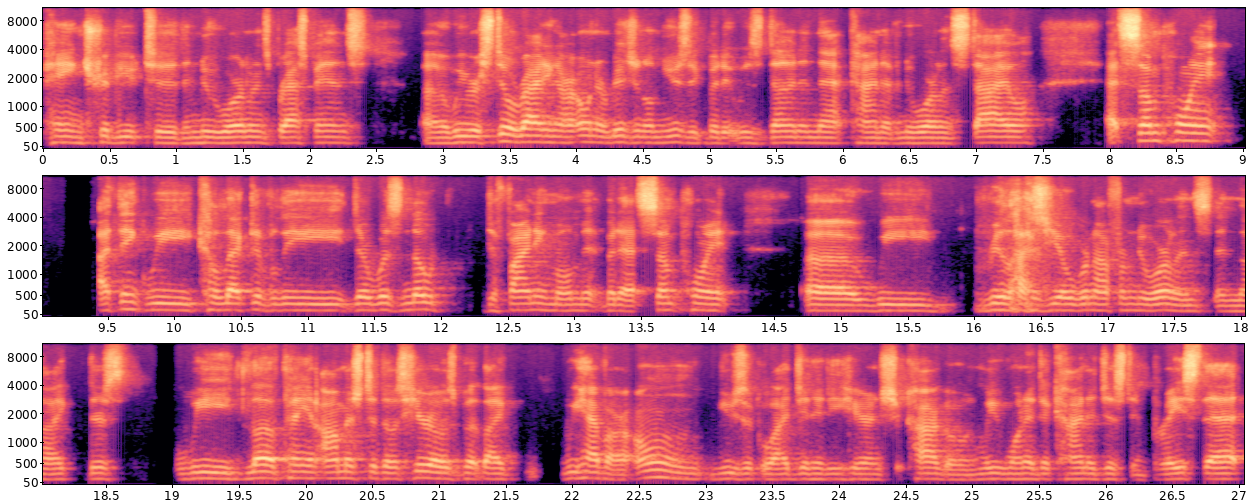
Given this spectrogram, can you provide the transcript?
paying tribute to the New Orleans brass bands. Uh, we were still writing our own original music, but it was done in that kind of New Orleans style. At some point, I think we collectively, there was no defining moment, but at some point, uh, we realized, yo, we're not from New Orleans. And like, there's we love paying homage to those heroes, but like we have our own musical identity here in Chicago, and we wanted to kind of just embrace that.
